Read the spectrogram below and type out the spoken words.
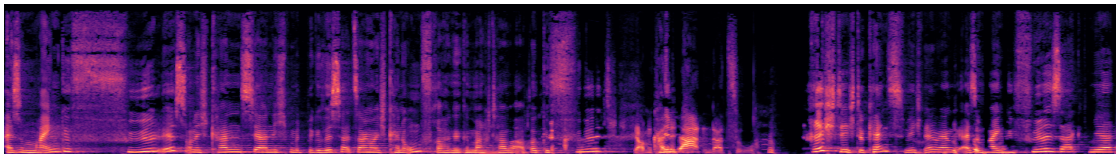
Also mein Gefühl ist, und ich kann es ja nicht mit Gewissheit sagen, weil ich keine Umfrage gemacht mhm. habe, aber gefühlt. Wir haben keine Daten dazu. Richtig, du kennst mich. Ne? Also mein Gefühl sagt mir,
